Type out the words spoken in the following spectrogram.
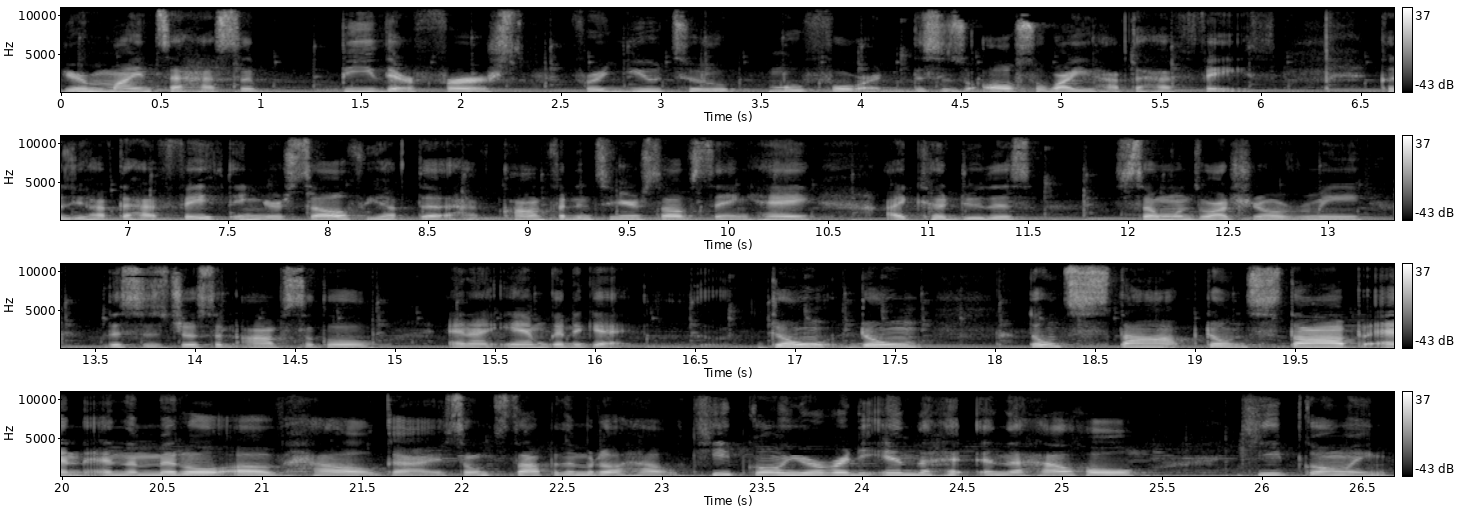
Your mindset has to be there first for you to move forward. This is also why you have to have faith. Because you have to have faith in yourself. You have to have confidence in yourself, saying, hey, I could do this. Someone's watching over me. This is just an obstacle, and I am going to get. Don't, don't. Don't stop. Don't stop and in the middle of hell, guys. Don't stop in the middle of hell. Keep going. You're already in the in the hell hole. Keep going.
